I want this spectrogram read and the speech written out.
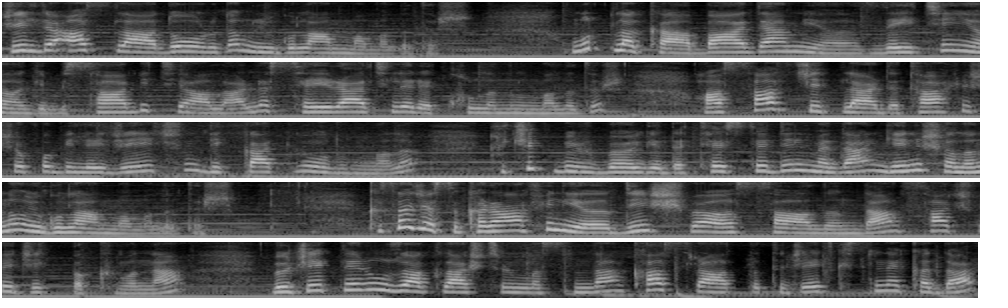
cilde asla doğrudan uygulanmamalıdır. Mutlaka badem yağı, zeytinyağı gibi sabit yağlarla seyreltilerek kullanılmalıdır. Hassas ciltlerde tahriş yapabileceği için dikkatli olunmalı. Küçük bir bölgede test edilmeden geniş alana uygulanmamalıdır. Kısacası karanfil yağı diş ve ağız sağlığından saç ve cilt bakımına, böcekleri uzaklaştırmasından kas rahatlatıcı etkisine kadar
